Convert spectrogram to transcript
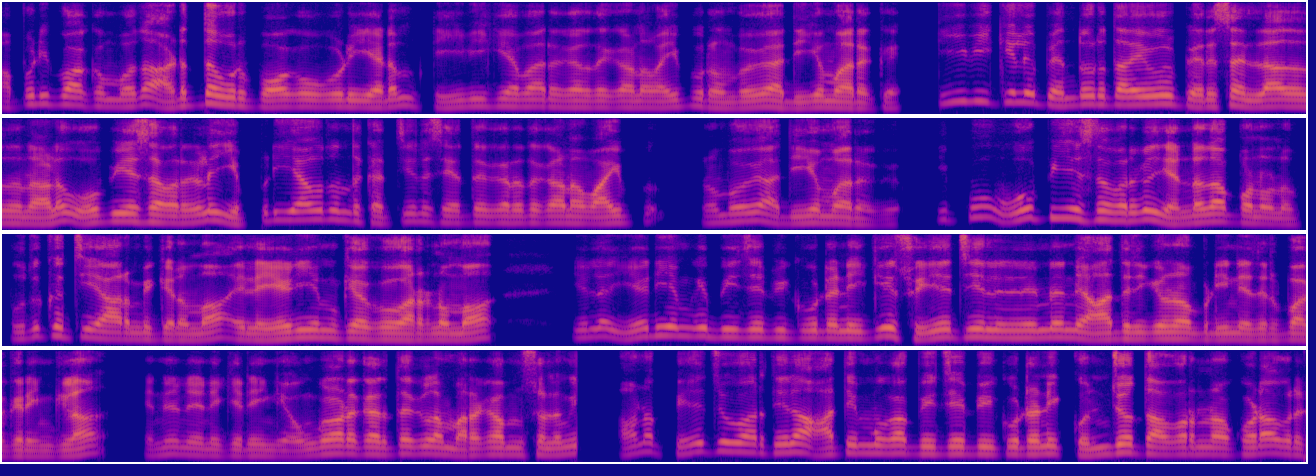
அப்படி பார்க்கும்போது அடுத்த ஒரு போகக்கூடிய இடம் டிவிகேவா இருக்கிறதுக்கான வாய்ப்பு ரொம்பவே அதிகமா இருக்கு. டிவிகேல இப்ப எந்த ஒரு தலைவரும் பெருசா இல்லாததுனால, ஓபிஎஸ் அவர்களை எப்படியாவது அந்த கட்சியில சேர்த்துக்கிறதுக்கான வாய்ப்பு ரொம்பவே அதிகமா இருக்கு. இப்போ ஓபிஎஸ் அவர்கள் என்னதான் பண்ணணும்? புது கட்சி ஆரம்பிக்கணுமா? இல்ல ஏடிஎம்கேக்கு வரணுமா? இல்ல ஏடிஎம்கே, பிஜேபி கூட்டணிக்கு சுயேட்சையில் நின்று ஆதரிக்கணும் அப்படின்னு எதிர்பார்க்குறீங்களா என்ன நினைக்கிறீங்க? உங்களோட கருத்துக்களை மறக்காம சொல்லுங்க. ஆனா பேச்சுவார்த்தையில அதிமுக, பிஜேபி கூட்டணி கொஞ்சம் தவறுனா கூட, அவர்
